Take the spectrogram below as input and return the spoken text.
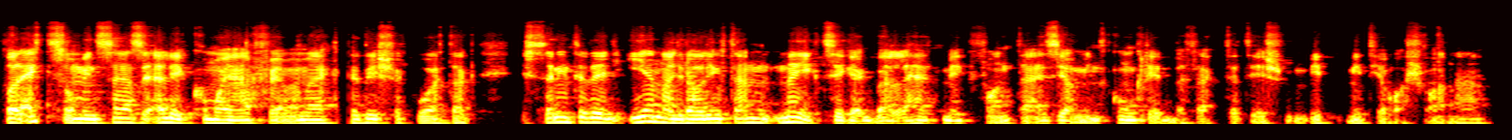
Szóval egy szó, mint száz, elég komoly árfolyam emelkedések voltak, és szerinted egy ilyen nagy rally után melyik cégekben lehet még fantázia, mint konkrét befektetés? Mit, mit javasolnál?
